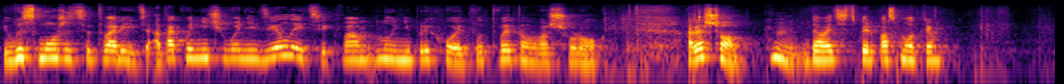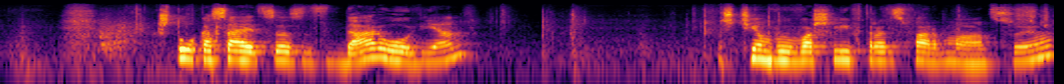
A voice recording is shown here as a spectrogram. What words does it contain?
и вы сможете творить. А так вы ничего не делаете, к вам ну, не приходит. Вот в этом ваш урок. Хорошо, давайте теперь посмотрим, что касается здоровья, с чем вы вошли в трансформацию.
